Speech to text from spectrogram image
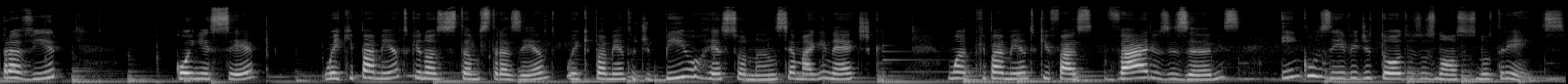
para vir conhecer o equipamento que nós estamos trazendo, o equipamento de biorressonância magnética, um equipamento que faz vários exames, inclusive de todos os nossos nutrientes.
